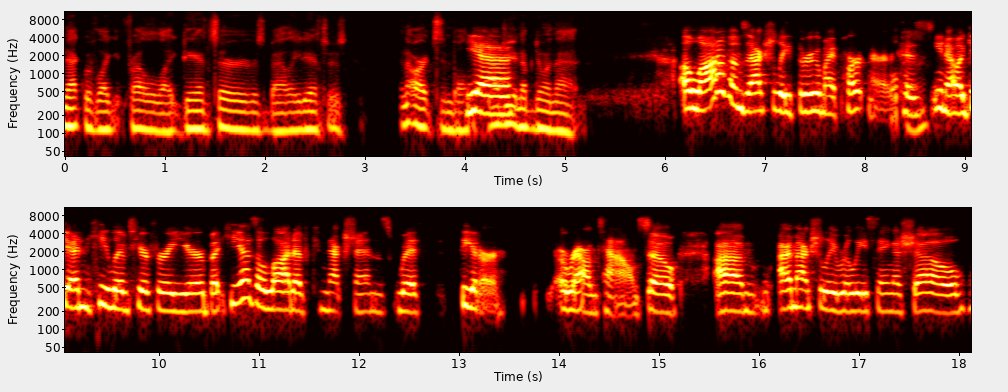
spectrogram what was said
connect with like fellow like dancers, ballet dancers, and the arts in Baltimore? Yeah. How'd you end up doing that? A lot of them's actually through my partner because okay. you know, again, he lived here for a year, but he has a lot of connections with theater around town. So um, I'm actually releasing a show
